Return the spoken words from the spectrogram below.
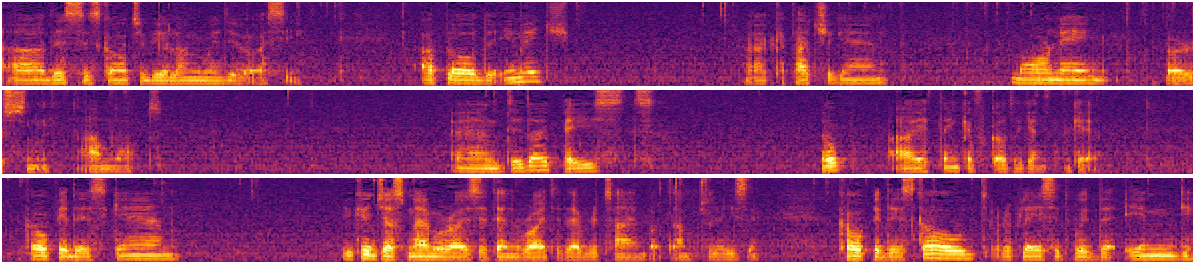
Uh, this is going to be a long video I see. Upload the image. Uh, CAPTCHA again. Morning person I'm not. And did I paste? Nope I think I forgot again. Okay. Copy this again. You could just memorize it and write it every time but I'm too lazy. Copy this code replace it with the img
